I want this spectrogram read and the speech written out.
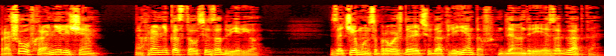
Прошел в хранилище. Охранник остался за дверью. Зачем он сопровождает сюда клиентов, для Андрея загадка.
